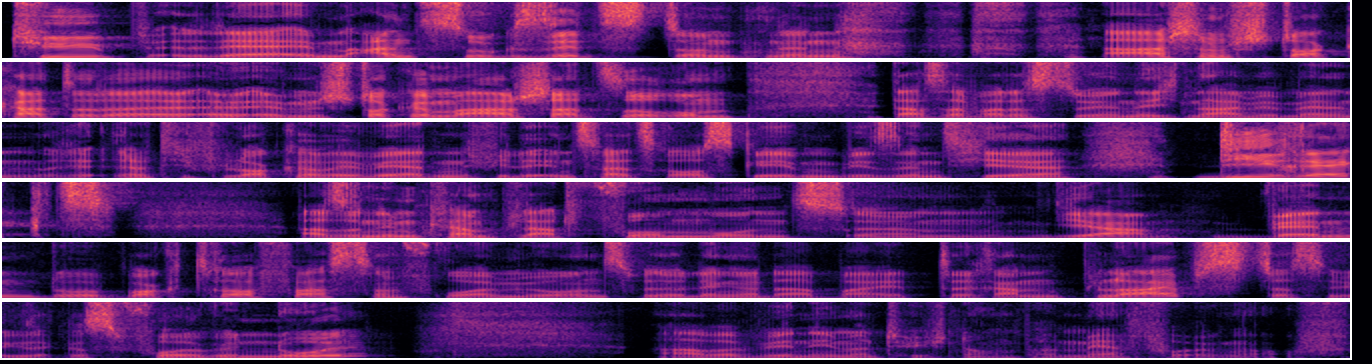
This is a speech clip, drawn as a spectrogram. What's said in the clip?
Typ, der im Anzug sitzt und einen Arsch im Stock hat oder äh, einen Stock im Arsch hat, so rum. Das erwartest du hier nicht. Nein, wir werden relativ locker, wir werden viele Insights rausgeben. Wir sind hier direkt Also nimm keinen Plattformmund. Ähm, ja, wenn du Bock drauf hast, dann freuen wir uns, wenn du länger dabei dran bleibst. Das, wie gesagt, ist Folge 0. Aber wir nehmen natürlich noch ein paar mehr Folgen auf.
